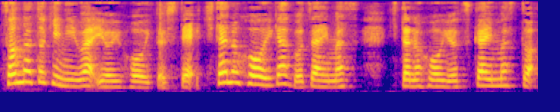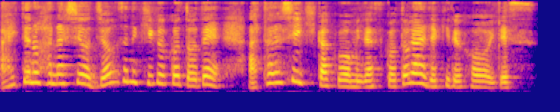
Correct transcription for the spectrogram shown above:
そんな時には良い方位として北の方位がございます。北の方位を使いますと相手の話を上手に聞くことで新しい企画を生み出すことができる方位です。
